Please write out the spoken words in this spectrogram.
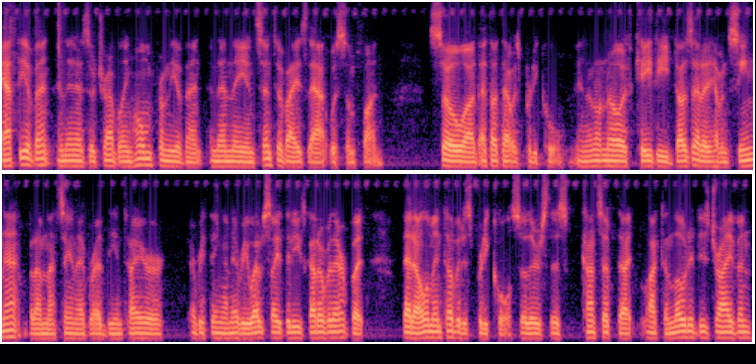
at the event, and then as they're traveling home from the event. And then they incentivize that with some fun. So uh, I thought that was pretty cool. And I don't know if KD does that. I haven't seen that, but I'm not saying I've read the entire everything on every website that he's got over there. But that element of it is pretty cool. So there's this concept that Locked and Loaded is driving.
